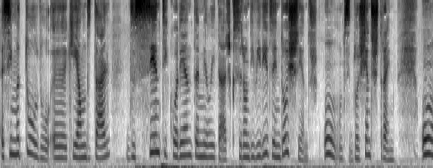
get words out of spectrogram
acima de tudo, uh, que é um detalhe, de 140 militares que serão divididos em dois centros. Um, dois centros de treino. Um,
